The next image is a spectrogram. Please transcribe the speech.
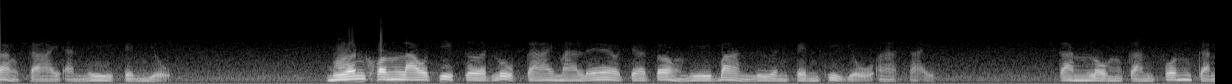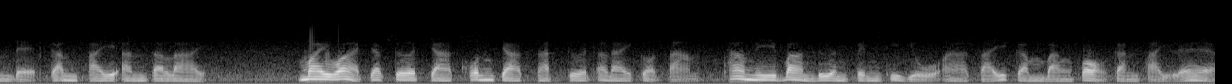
ร่างกายอันนี้เป็นอยู่ เหมือนคนเราที่เกิดรูปกายมาแล้วจะต้องมีบ้านเรือนเป็นที่อยู่อาศัย กันลมกันฝนกันแดดกันภัยอันตราย ไม่ว่าจะเกิดจากคนจากสัตว์เกิดอะไรก็ตาม ถ้ามีบ้านเรือนเป็นที่อยู่อาศัยกำบังป้องกันภัยแล้ว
